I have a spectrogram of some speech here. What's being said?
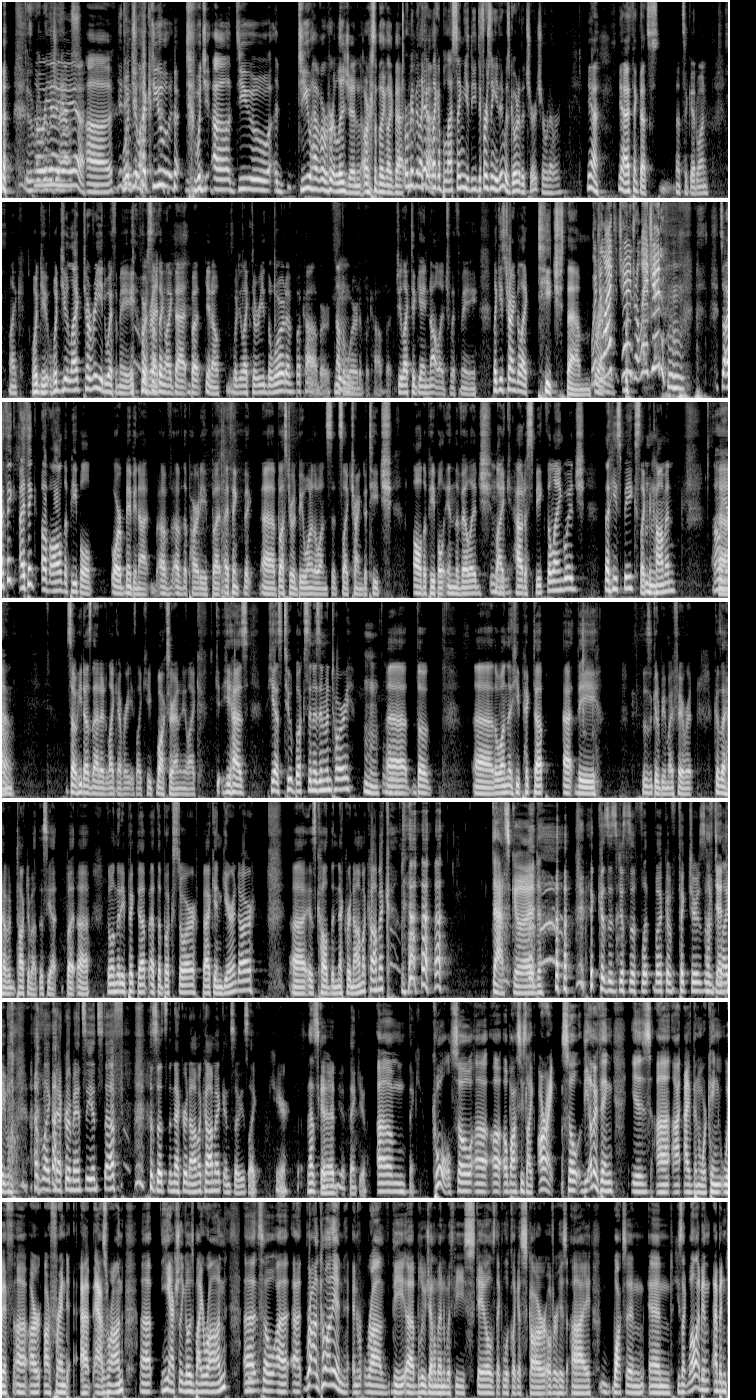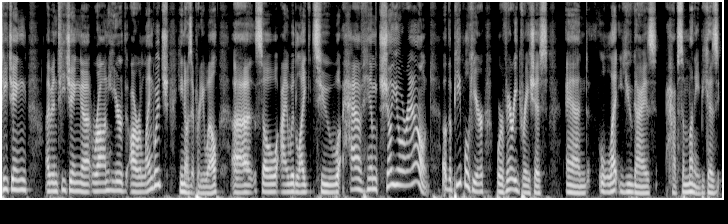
oh yeah, religion yeah, house. yeah. Uh, Would you like? do you would you uh do you do you have a religion or something like that? Or maybe like Yeah. a, like a blessing. You, the, the first thing you did was go to the church or whatever. Yeah, yeah. I think that's that's a good one. Like, would you would you like to read with me or Right. something like that? But you know, would you like to read the word of Boccob or not Hmm. the word of Boccob, but would you like to gain knowledge with me? Like he's trying to like teach them. Would you like to change religion? So I think I think of all the people, or maybe not of of the party, but I think that uh, Buster would be one of the ones that's like trying to teach all the people in the village like how to speak the language that he speaks, like the common. Oh yeah. Um, So he does that at like every like he walks around and he like he has he has two books in his inventory. Mm-hmm. Uh, the uh, the one that he picked up at the this is gonna be my favorite because I haven't talked about this yet. But uh, the one that he picked up at the bookstore back in Girindar uh, is called the Necronomicomic That's good. because it's just a flip book of pictures of, Of dead like, people. of like necromancy and stuff. so it's the Necronomicomic, and so he's like, "Here, That's good. Yeah, thank you, Um, thank you." cool. So uh, uh, Obasi's like, all right. So the other thing is, uh, I, I've been working with uh, our our friend uh, Azron. Uh, he actually goes by Ron. Uh, so uh, uh, Ron, come on in. And Ron, the uh, blue gentleman with the scales that look like a scar over his eye, walks in and he's like, well, I've been I've been teaching. I've been teaching uh, Ron here our language. He knows it pretty well. Uh, so I would like to have him show you around. Oh, the people here were very gracious and let you guys have some money because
